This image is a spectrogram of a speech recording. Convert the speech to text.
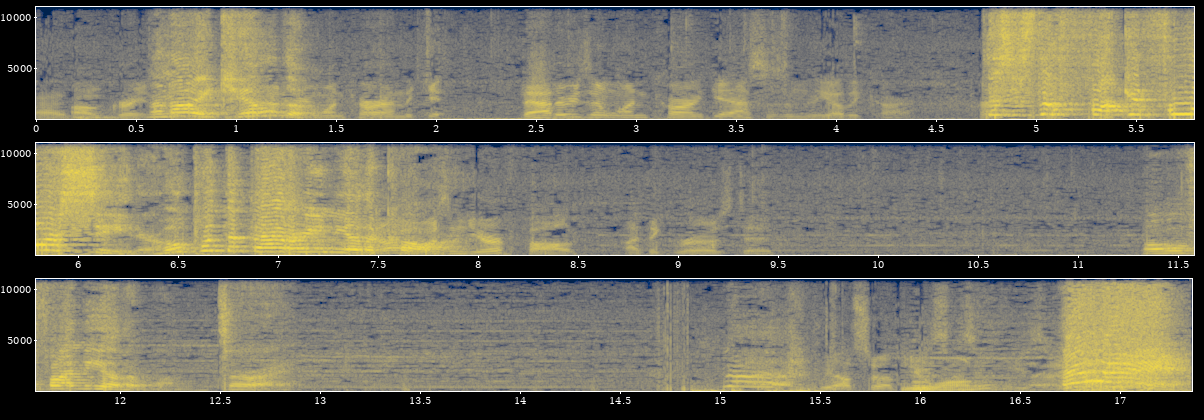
Uh, Oh, great. No, no, he killed Battery in him. one car and the ga- batteries in one car and gas is in the other car. This is the fucking four-seater. Who put the battery in the other No, it wasn't your fault. I think Rose did. Well, we'll find the other one. It's alright. We also have You won't. Hey!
